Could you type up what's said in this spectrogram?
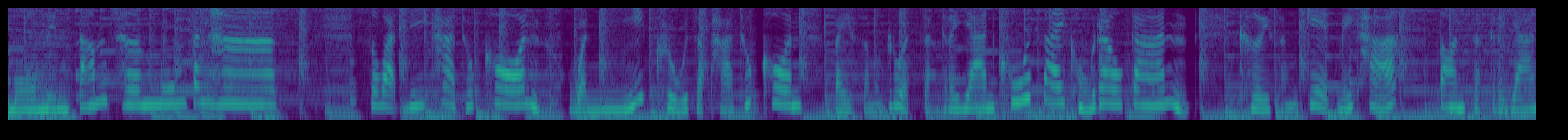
โมเมนตัมเชิงมุมต่างหากสวัสดีค่ะทุกคน วันนี้ครูจะพาทุกคนไปสำรวจจักรยานคู่ใจของเรากัน เคยสังเกตไหมคะ ตอนจักรยาน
